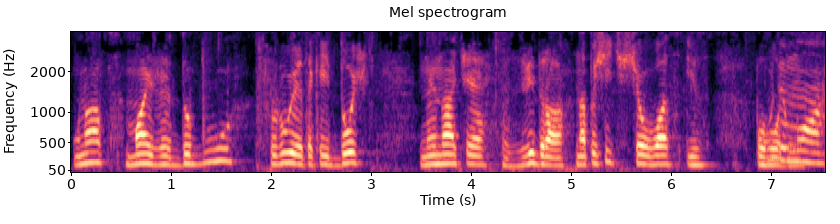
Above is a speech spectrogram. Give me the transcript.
У нас майже добу шурує такий дощ, неначе з відра. Напишіть, що у вас із погодою. Будемо,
